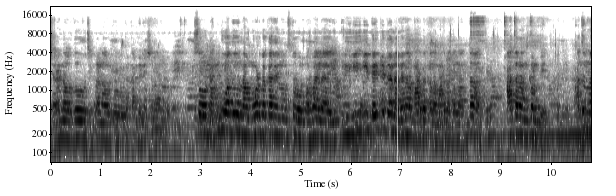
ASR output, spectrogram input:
ಶರಣ್ ಅವ್ರದ್ದು ಚಿಕ್ಕಣ್ಣ ಅವ್ರದ್ದು ಕಾಂಬಿನೇಷನ್ ಸೊ ನಮಗೂ ಅದು ನಾವು ನೋಡ್ಬೇಕಾದ್ರೆ ಏನು ಅನಿಸ್ತು ಪರವಾಗಿಲ್ಲ ಈ- ಟೈಟ್ ಇಟ್ಟರೆ ನಾವೇನಾದ್ರು ಮಾಡ್ಬೇಕಲ್ಲ ಮಾಡ್ಬೇಕಲ್ಲ ಅಂತ ಆ ಥರ ಅನ್ಕೊಂಡ್ವಿ. ಅದನ್ನ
